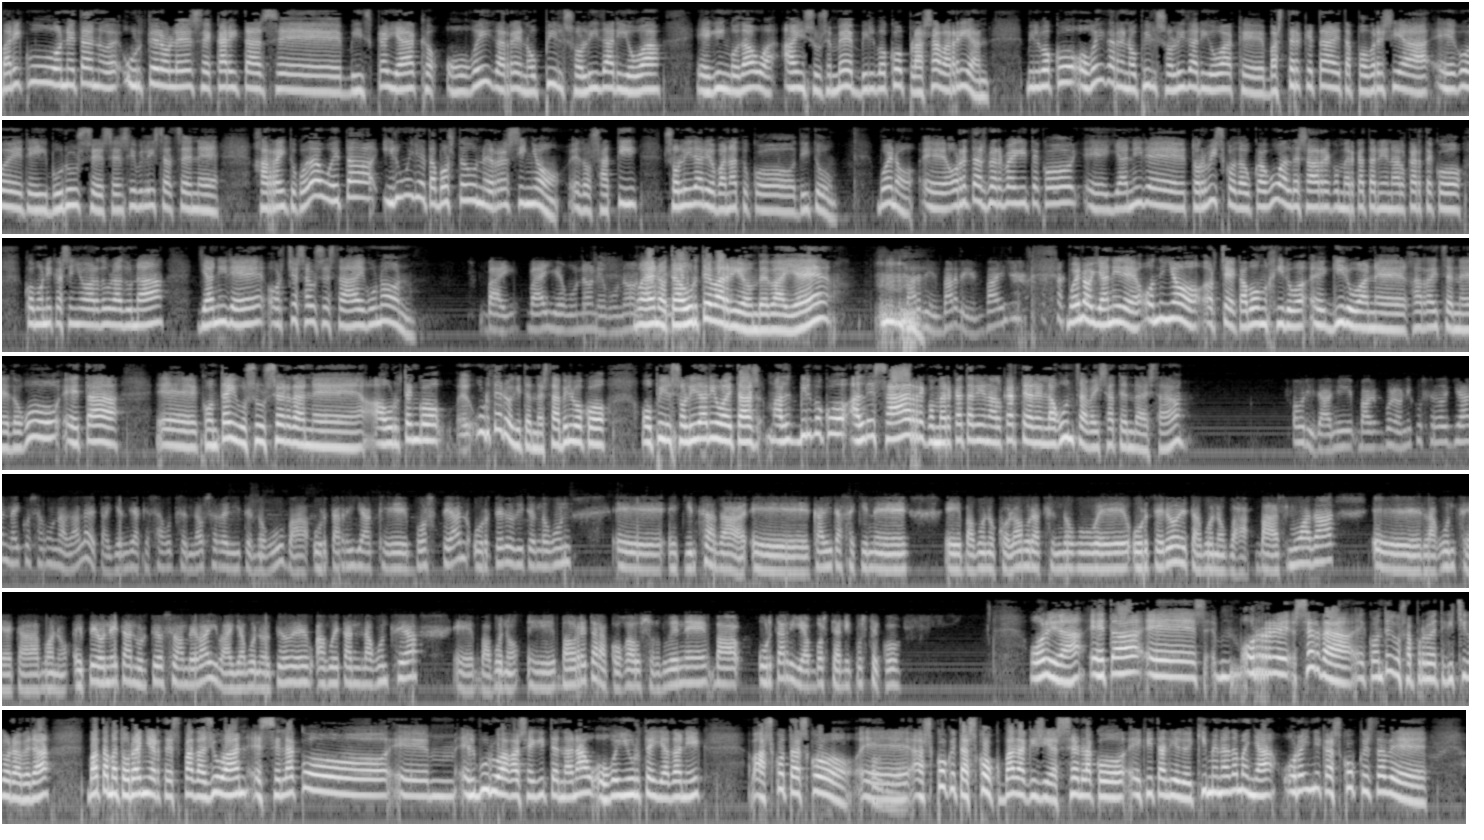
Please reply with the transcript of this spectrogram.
Bariku honetan e, urtero lez e, Karitas e, Bizkaiak hogei garren opil solidarioa egingo daua hain zuzen be Bilboko plaza barrian. Bilboko hogei garren opil solidarioak e, bazterketa eta pobrezia egoerei buruz e, sensibilizatzen e, jarraituko dau eta irumile eta bosteun errezino edo sati solidario banatuko ditu. Bueno, e, horretaz berba egiteko, e, janire torbizko daukagu, alde zaharreko merkatarien alkarteko komunikazio arduraduna, janire, hortxe zauz ez da, egunon? Bai, bai, egunon, egunon. Bueno, eta bai. urte barrion, be bai, eh? Bardin, bardin, bai. bueno, janire, ondino, hortxe, gabon eh, giruan e, jarraitzen e, dugu, eta e, konta iguzu zer dan e, aurtengo, urtero egiten da, ez Bilboko opil solidarioa, eta Bilboko alde zaharreko merkatarien alkartearen laguntza behizaten da, ez da? Hori da, ni, ba, bueno, nik uste dut ja nahiko ezaguna dala, eta jendeak ezagutzen da zer egiten dugu, ba, urtarriak e, bostean, urtero egiten dugun e, ekintza da, e, karitazekin e, e, ba, bueno, kolaboratzen dugu e, urtero, eta, bueno, ba, ba asmoa da e, laguntzea, eta, bueno, epe honetan urte osoan bebai, ba, ja, bueno, epe hauetan laguntzea, e, ba, bueno, e, ba, horretarako gauz, orduen, e, ba, urtarriak bostean ikusteko, Hori da, eta horre, zer da, e, kontegu zaprobetik itxigora bera, bat amat orain arte espada joan, ez zelako helburuagaz egiten da nau, hogei urte jadanik, asko eta asko, e, askok eta askok badakizia zelako ekitali edo ekimena da, baina oraindik askok ez dabe,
